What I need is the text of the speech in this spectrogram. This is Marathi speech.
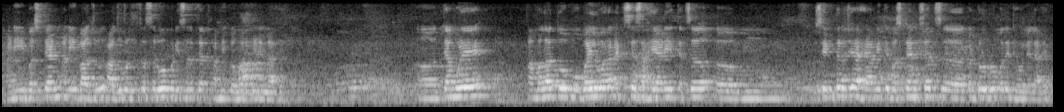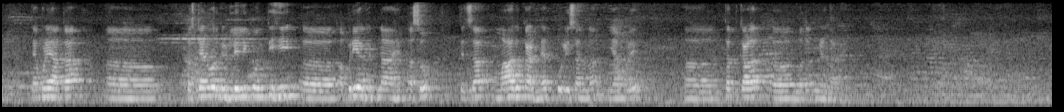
आणि बसस्टँड आणि बाजू आजूबाजूचा सर्व परिसर त्यात आम्ही कव्हर केलेला आहे. त्यामुळे आम्हाला तो मोबाईलवर ॲक्सेस आहे आणि त्याचं सेंटर जे आहे आम्ही ते बसस्टँडच्याच कंट्रोल रूममध्ये ठेवलेलं आहे. त्यामुळे आता बसस्टँडवर घडलेली कोणतीही अप्रिय घटना आहे असो त्याचा माग काढण्यात पोलिसांना यामुळे तत्काळ मदत मिळणार आहे.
